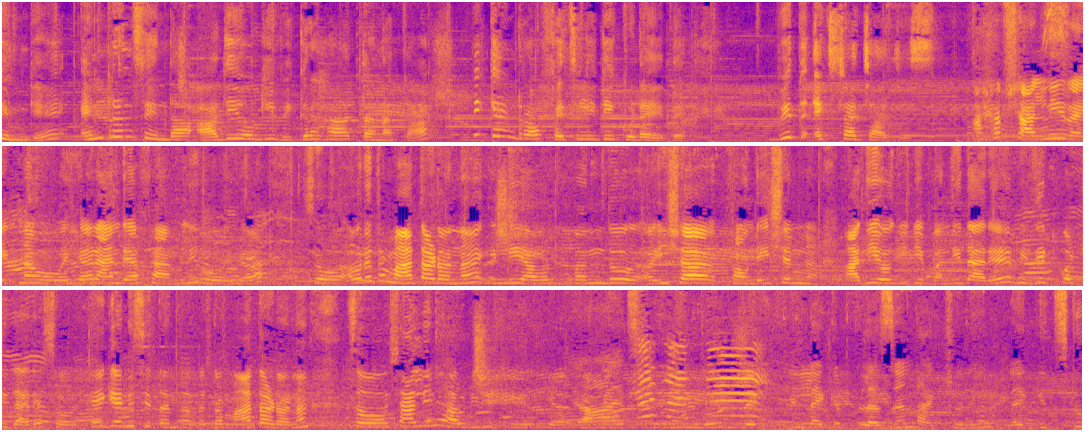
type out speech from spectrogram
ನಿಮಗೆ ಎಂಟ್ರೆನ್ಸ್ ಇಂದ ಆದಿಯೋಗಿ ವಿಗ್ರಹ ತನಕ ಪಿಕ್ ಆ್ಯಂಡ್ ಡ್ರಾಪ್ ಫೆಸಿಲಿಟಿ ಕೂಡ ಇದೆ with extra charges I have Shalini right ನಾವು over here and they are family over here so ಅವ್ರ ಹತ್ರ ಮಾತಾಡೋಣ. ಇಲ್ಲಿ ಅವ್ರು ಬಂದು ಈಶಾ ಫೌಂಡೇಶನ್ ಆದಿಯೋಗಿಗೆ ಬಂದಿದ್ದಾರೆ ವಿಸಿಟ್ ಕೊಟ್ಟಿದ್ದಾರೆ. ಸೊ ಹೇಗೆ ಅನಿಸಿತ್ತು ಅಂತ ಅವ್ರ ಹತ್ರ ಮಾತಾಡೋಣ. So Shalini how do feel like a pleasant actually like it's too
